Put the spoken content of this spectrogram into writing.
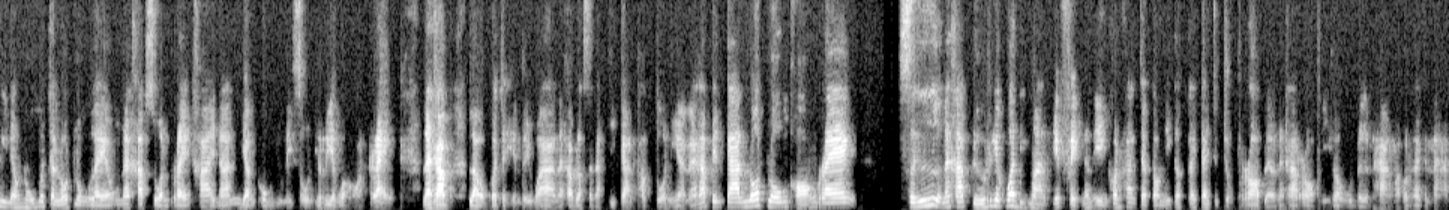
มีแนวโน้มว่าจะลดลงแล้วนะครับ ส่วนแรงขายนั้นยังคงอยู่ในโซนที่เรียกว่าอ่อนแรงนะครับ เราก็จะเห็นได้ว่านะครับลักษณะที่การพักตัวนี้นะครับเป็นการลดลงของแรง ซื้อนะครับ หรือเรียกว่า demand effect นั่นเองค่อนข้างจะตอนนี้ก็ใกล้ๆจะจบรอบแล้วนะครับรอบนี้เราเดินทางมาค่อนข้างจะนาน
